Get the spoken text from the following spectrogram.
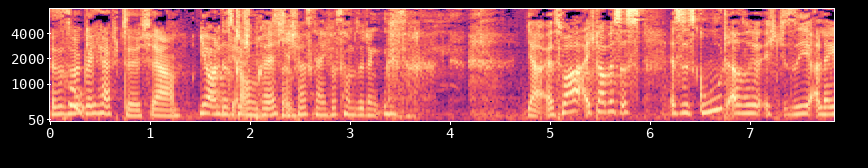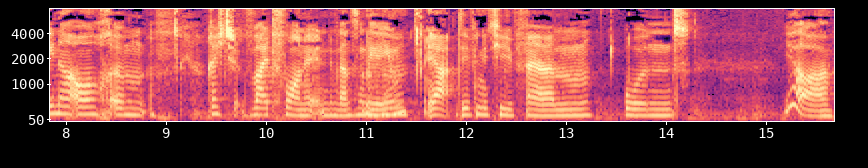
Das ist wirklich heftig, ja. Ja, und das Die Gespräch, ich weiß gar nicht, was haben sie denn gesagt? Ja, es war, ich glaube, es ist, es ist gut. Also ich sehe Alena auch ähm, recht weit vorne in dem ganzen Game. Ja, definitiv. Ähm, und ja,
